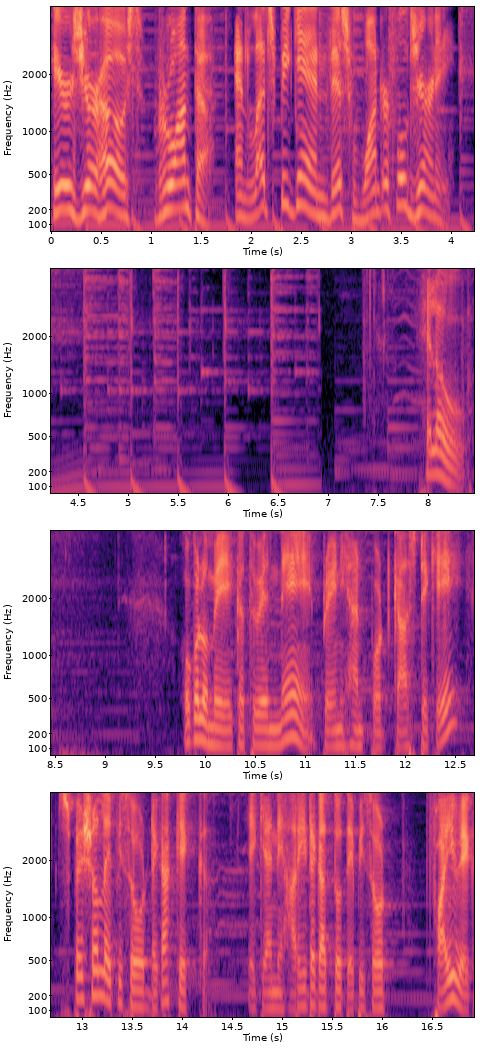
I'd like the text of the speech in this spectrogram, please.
Here's your host, Ruanta, and let's begin this wonderful journey. Hello ඔගොලො මේ එකතු වෙන්නේ ප්‍රේනිහන් පොඩ්කාස්ට් එකේ ස්පෙෂල් එපිසෝඩ් එකක් එක්ක. එකන්නේ හරිට ගත්තොත් එපිසෝඩ් 5 එක.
